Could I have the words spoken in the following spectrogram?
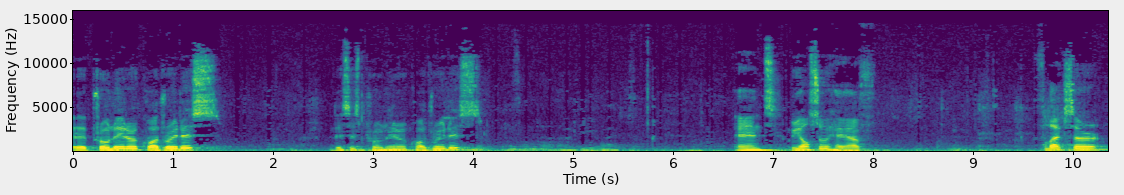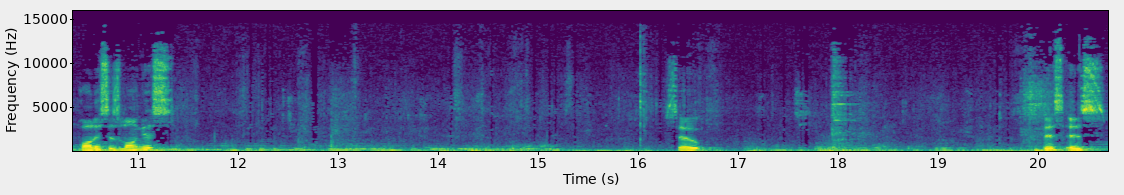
uh, pronator quadratus this is pronator quadratus and we also have flexor pollicis longus so this is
